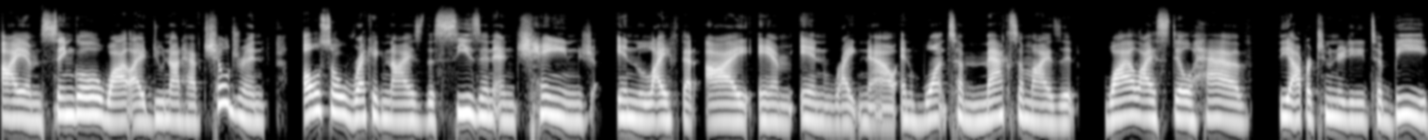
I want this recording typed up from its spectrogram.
I am single, while I do not have children, also recognize the season and change in life that I am in right now and want to maximize it while I still have the opportunity to be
